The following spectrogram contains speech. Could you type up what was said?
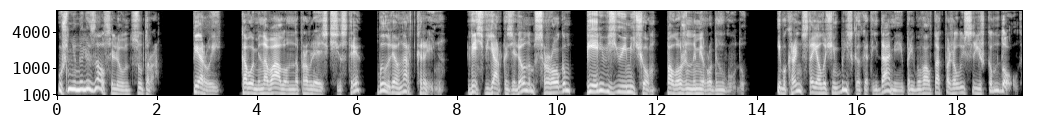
уж не нализался ли он с утра. Первый, кого миновал он, направляясь к сестре, был Леонард Крейн, весь в ярко-зеленом, с рогом, перевязью и мечом, положенными Робин Гуду. Ибо Крейн стоял очень близко к этой даме и пребывал так, пожалуй, слишком долго.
